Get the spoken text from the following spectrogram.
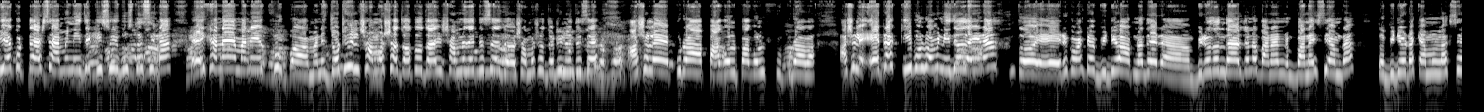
বিয়ে করতে আসছে আমি নিজে কিছুই বুঝতেছি না। এইখানে মানে খুব মানে জটিল সমস্যা যত যাই সামনে যাইতেছে সমস্যা জটিল হইতেছে। আসলে পুরা পাগল পাগল পুরা আসলে এটা কি বলব আমি নিজেও জানি না। তো এরকম একটা ভিডিও আপনাদের বিনোদন দেওয়ার জন্য বানান বানাইছি আমরা। তো ভিডিওটা কেমন লাগছে?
